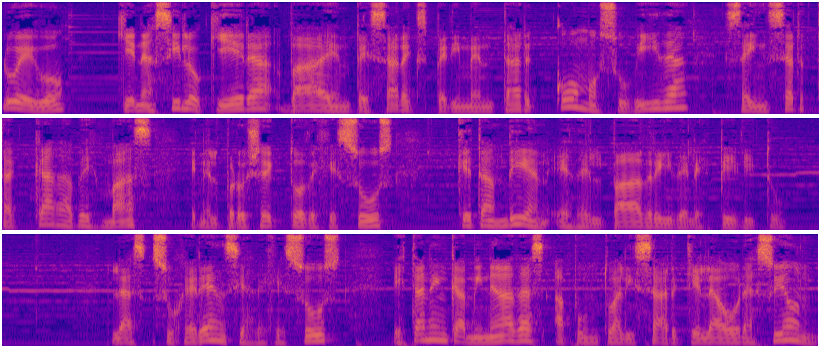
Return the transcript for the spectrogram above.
Luego, quien así lo quiera va a empezar a experimentar cómo su vida se inserta cada vez más en el proyecto de Jesús, que también es del Padre y del Espíritu. Las sugerencias de Jesús están encaminadas a puntualizar que la oración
